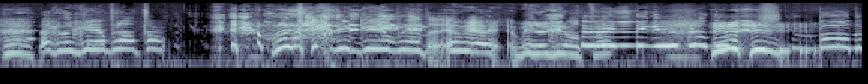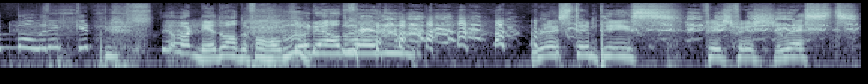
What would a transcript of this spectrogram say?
Det er ikke noe gøy å prate om. Det er ikke noe gøy å prate om. Jeg, begynner å gråte. Veldig gøy å prate om! Badeballrekker! Det var det du hadde for hånden? Det var det jeg hadde for hånden. Rest in peace, fish fish. Rest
